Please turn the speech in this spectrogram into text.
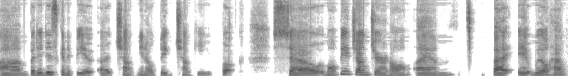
Um, but it is going to be a, a, chunk, you know, big chunky book. So it won't be a junk journal. Um, but it will have,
